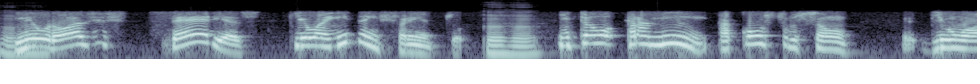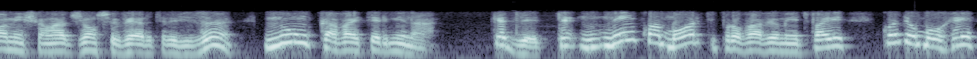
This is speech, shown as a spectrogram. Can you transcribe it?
uhum. neuroses sérias que eu ainda enfrento. Uhum. Então, para mim, a construção de um homem chamado João Silvério Trevisan nunca vai terminar. Quer dizer, nem com a morte, provavelmente. Vai, quando eu morrer,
